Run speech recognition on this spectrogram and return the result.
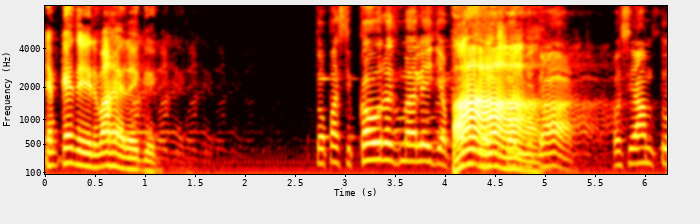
એમ કે છે વાહે રહી ગઈ. તો પછી કવરેજમાં લઈ ગયા હા, હા. પછી આમ તો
